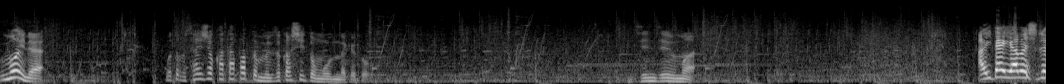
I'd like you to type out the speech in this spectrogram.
うまいね。多分最初肩パッド難しいと思うんだけど。全然うまい。あ、痛いやばい死ぬ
